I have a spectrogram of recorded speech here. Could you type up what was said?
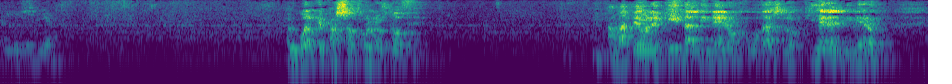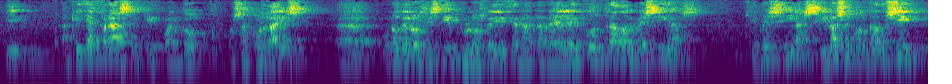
Aleluya. O igual que pasó con los doce. A Mateo le quita el dinero, Judas lo quiere el dinero. Y aquella frase que cuando os acordáis, eh, uno de los discípulos le dice a Natanael, he encontrado al Mesías. ¿Qué Mesías? Si lo has encontrado, sí.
